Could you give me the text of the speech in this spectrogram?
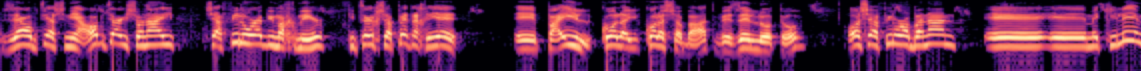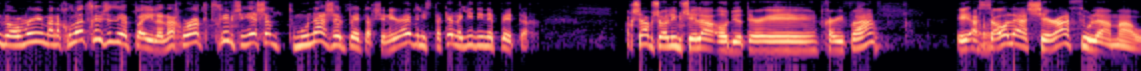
זה האופציה השנייה. האופציה הראשונה היא שאפילו רבי מחמיר, כי צריך שהפתח יהיה אה, פעיל כל, כל השבת, וזה לא טוב, או שאפילו רבנן אה, אה, מקילים ואומרים, אנחנו לא צריכים שזה יהיה פעיל, אנחנו רק צריכים שיש שם תמונה של פתח, שנראה ונסתכל, נגיד הנה פתח. עכשיו שואלים שאלה עוד יותר אה, חריפה, אה, הסאו לאשרה סולם מהו?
